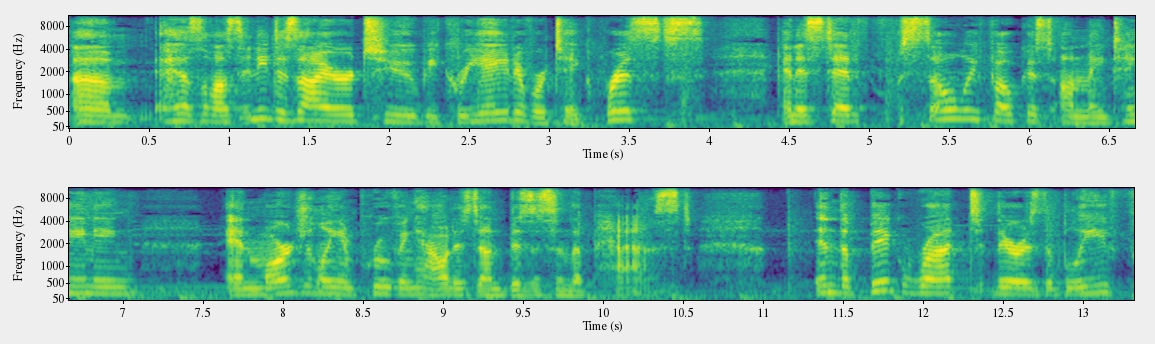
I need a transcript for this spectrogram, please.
um, has lost any desire to be creative or take risks, and instead solely focused on maintaining and marginally improving how it has done business in the past. In the big rut, there is the belief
